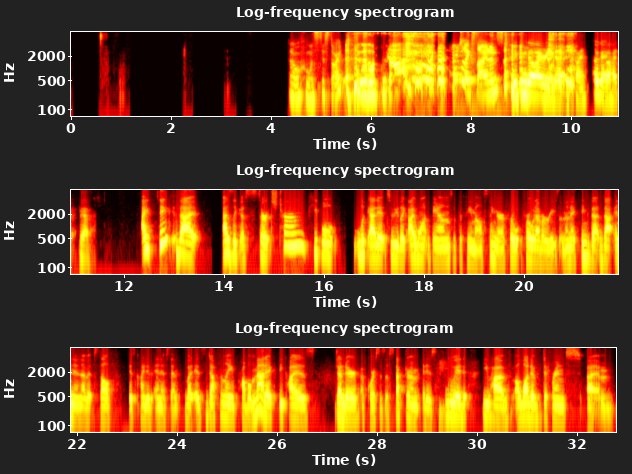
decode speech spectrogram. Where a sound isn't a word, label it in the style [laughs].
I don't know who wants to start. [laughs] Whoever wants to [laughs] start. [laughs] There's like silence. you can go, Irina. It's fine. Okay. Go ahead. Yeah. I think that as like a search term, people look at it to be like, I want bands with a female singer for for whatever reason. And I think that that in and of itself is kind of innocent, but it's definitely problematic because gender, of course, is a spectrum. It is fluid. You have a lot of different, um,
